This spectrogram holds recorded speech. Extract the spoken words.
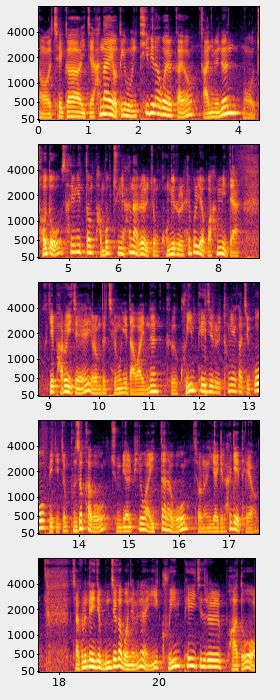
어 제가 이제 하나의 어떻게 보면 팁이라고 할까요? 아니면은 뭐 저도 사용했던 방법 중에 하나를 좀 공유를 해 보려고 합니다. 그게 바로 이제 여러분들 제목이 나와 있는 그 구인 페이지를 통해 가지고 미리 좀 분석하고 준비할 필요가 있다라고 저는 이야기를 하게 돼요 자 그런데 이제 문제가 뭐냐면은 이 구인 페이지들을 봐도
